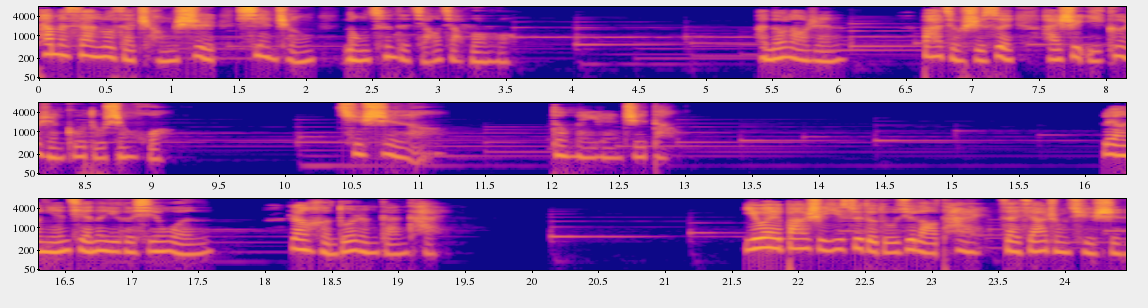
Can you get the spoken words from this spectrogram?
他们散落在城市、县城、农村的角角落落。很多老人八九十岁还是一个人孤独生活。去世了，都没人知道。两年前的一个新闻，让很多人感慨：一位八十一岁的独居老太在家中去世，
